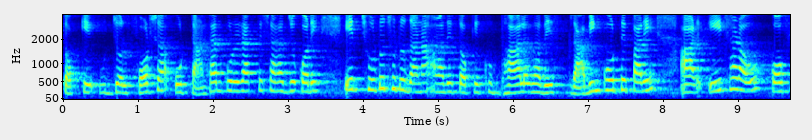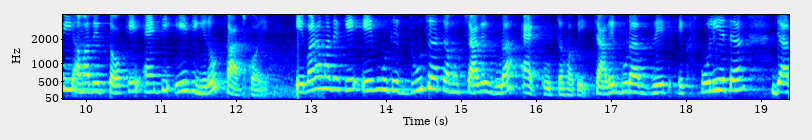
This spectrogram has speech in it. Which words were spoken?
ত্বককে উজ্জ্বল ফর্সা ও টান টান করে রাখতে সাহায্য করে। এর ছোট ছোট দানা আমাদের ত্বককে খুব ভালোভাবে স্ক্রাবিং করতে পারে। আর এছাড়াও কফি আমাদের ত্বকে অ্যান্টি এইজিংয়েরও কাজ করে। এবার আমাদেরকে এর মধ্যে দু চা চামচ চালের গুঁড়া অ্যাড করতে হবে। চালের গুঁড়া গ্রেট এক্সফোলিয়েটার যার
